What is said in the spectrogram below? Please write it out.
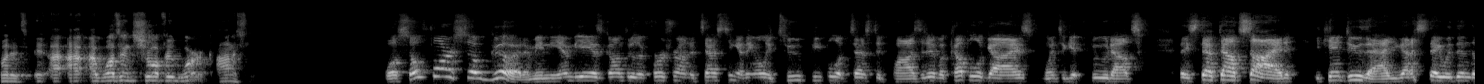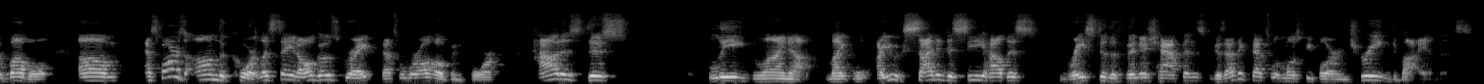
but it's it, I, I wasn't sure if it'd work, honestly. Well, so far so good. I mean, the NBA has gone through the first round of testing. I think only two people have tested positive. A couple of guys went to get food out. They stepped outside. You can't do that. You got to stay within the bubble. Um, as far as on the court, let's say it all goes great. That's what we're all hoping for. how does this league line up? Like, are you excited to see how this race to the finish happens? Because I think that's what most people are intrigued by in this.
